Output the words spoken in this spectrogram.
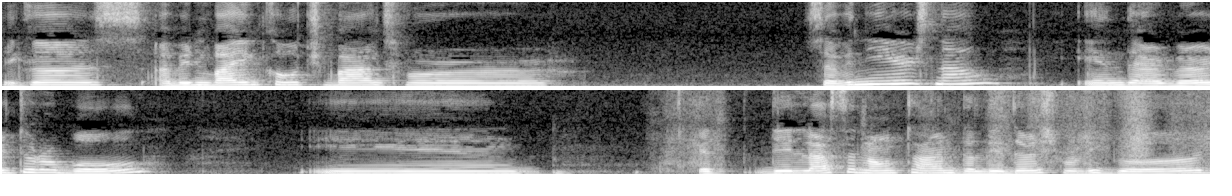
Because I've been buying Coach bags for seven years now and they're very durable and it they last a long time. The leather is really good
